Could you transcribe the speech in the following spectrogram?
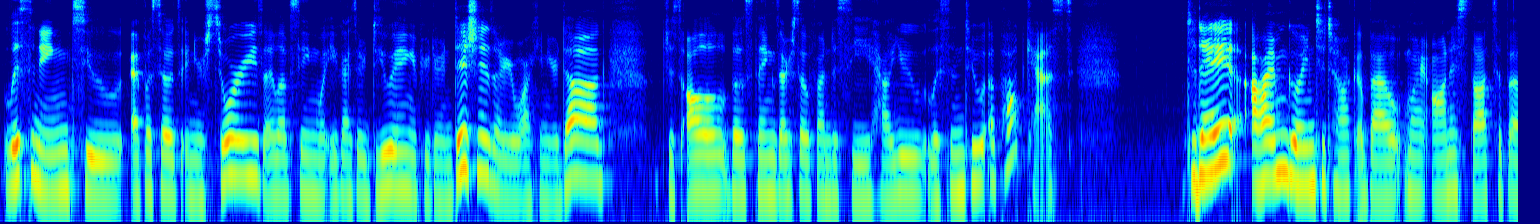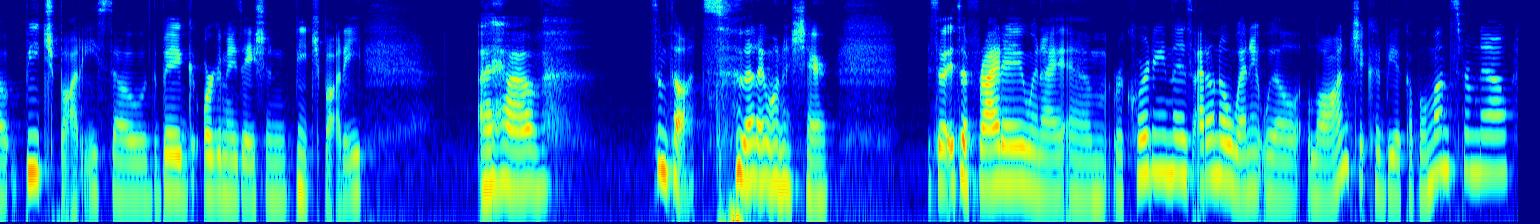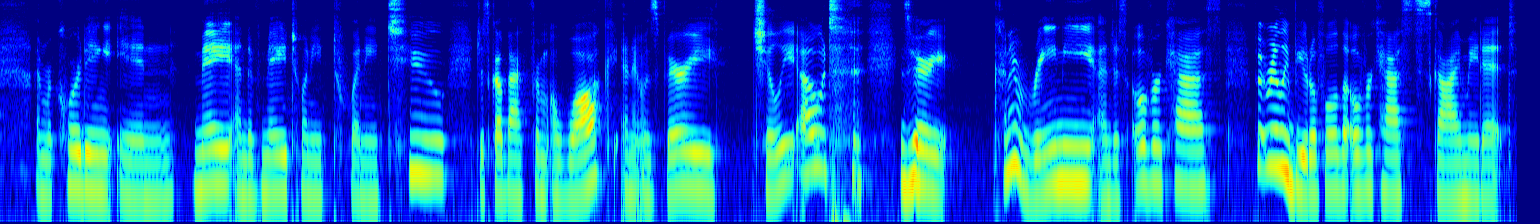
listening to episodes in your stories. I love seeing what you guys are doing if you're doing dishes or you're walking your dog. Just all those things are so fun to see how you listen to a podcast. Today, I'm going to talk about my honest thoughts about Beachbody. So, the big organization Beachbody. I have some thoughts that I want to share. So, it's a Friday when I am recording this. I don't know when it will launch, it could be a couple months from now. I'm recording in May, end of May 2022. Just got back from a walk and it was very chilly out. it's very kind of rainy and just overcast, but really beautiful. The overcast sky made it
